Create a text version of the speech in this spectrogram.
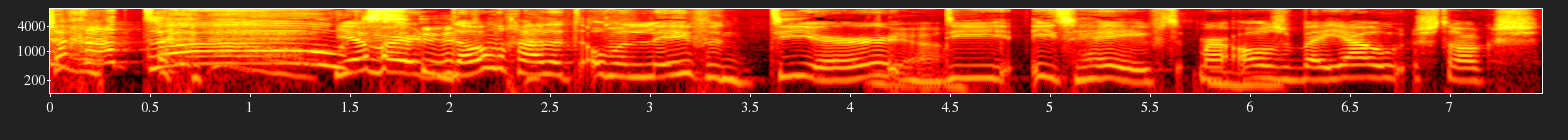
Ze gaat dood! Ja, maar dan gaat het om een levend dier die iets heeft. Maar mm. als bij jou straks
